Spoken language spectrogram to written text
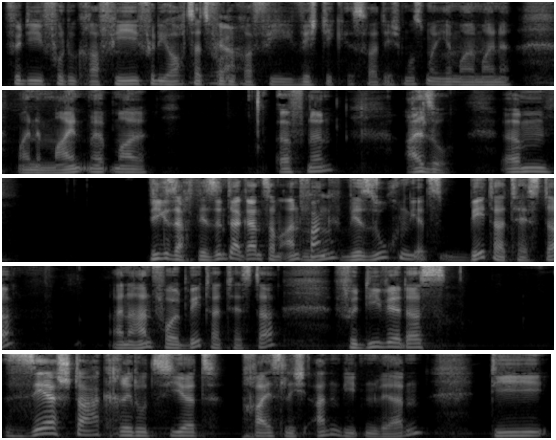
für die Fotografie, für die Hochzeitsfotografie ja. wichtig ist. Warte, ich muss mal hier mal meine, meine Mindmap mal öffnen. Also, ähm, wie gesagt, wir sind da ganz am Anfang. Mhm. Wir suchen jetzt Beta-Tester, eine Handvoll Beta-Tester, für die wir das sehr stark reduziert preislich anbieten werden, die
